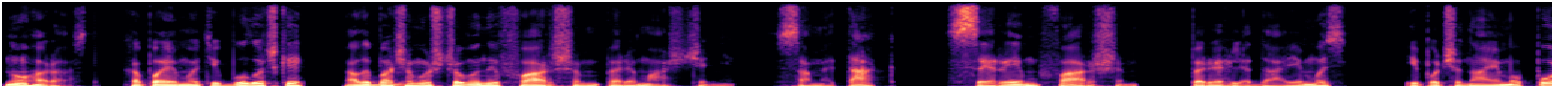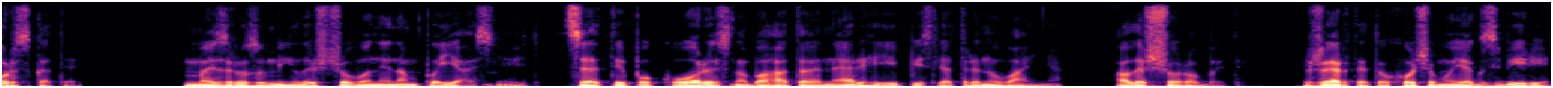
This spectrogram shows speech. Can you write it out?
Ну, гаразд, хапаємо ті булочки, але бачимо, що вони фаршем перемащені. Саме так, сирим фаршем. Переглядаємось і починаємо порскати. Ми зрозуміли, що вони нам пояснюють це типу корисно, багато енергії після тренування. Але що робити? Жерти то хочемо, як звірі,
